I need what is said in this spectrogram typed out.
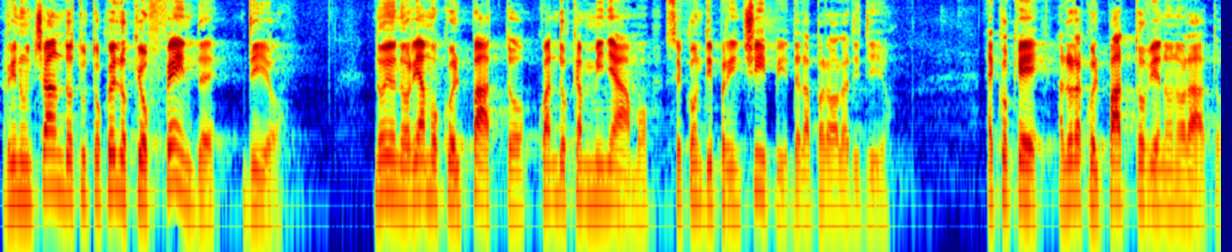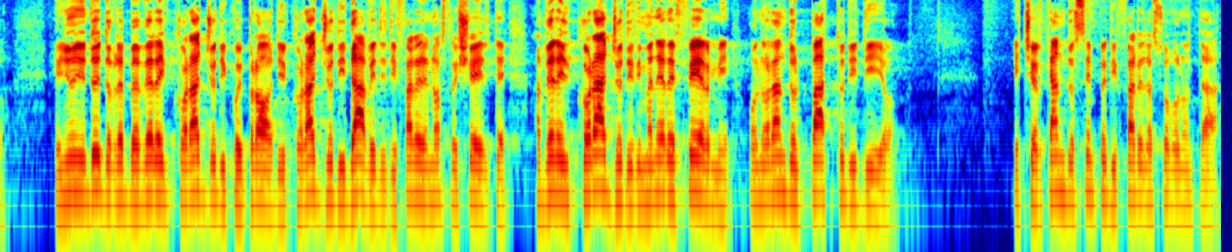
rinunciando a tutto quello che offende Dio. Noi onoriamo quel patto quando camminiamo secondo i principi della parola di Dio. Ecco che allora quel patto viene onorato. E ognuno di noi dovrebbe avere il coraggio di quei prodi, il coraggio di Davide di fare le nostre scelte, avere il coraggio di rimanere fermi onorando il patto di Dio e cercando sempre di fare la sua volontà.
